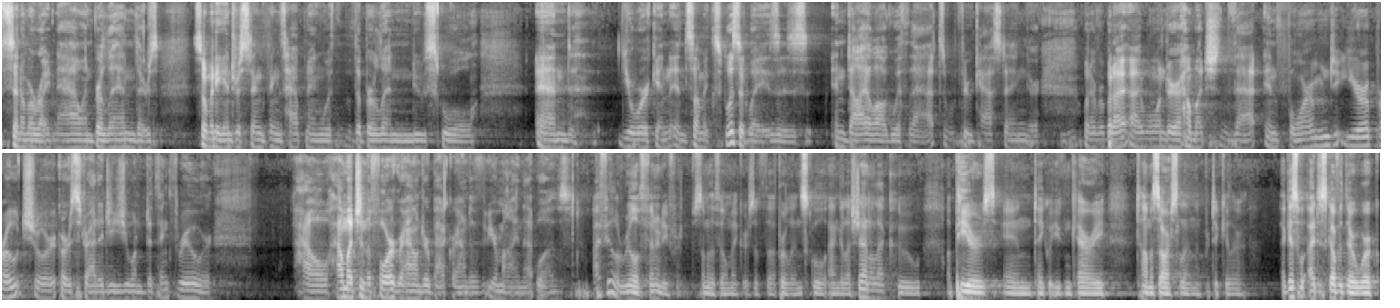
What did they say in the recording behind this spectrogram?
cinema right now in Berlin, there's so many interesting things happening with the Berlin New School. And your work in, in some explicit ways is in dialogue with that through casting or mm-hmm. whatever. But I, I, wonder how much that informed your approach or, or strategies you wanted to think through or how how much in the foreground or background of your mind that was. I feel a real affinity for some of the filmmakers of the Berlin School. Angela Schanelek, who appears in Take What You Can Carry, Thomas Arslan in particular. I guess I discovered their work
